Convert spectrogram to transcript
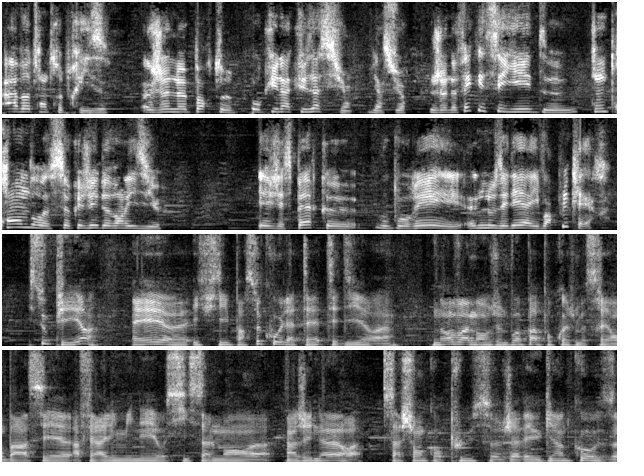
à votre entreprise. Je ne porte aucune accusation, bien sûr. Je ne fais qu'essayer de comprendre ce que j'ai devant les yeux. Et j'espère que vous pourrez nous aider à y voir plus clair. Il soupire et euh, il finit par secouer la tête et dire euh, non, vraiment, je ne vois pas pourquoi je me serais embarrassé à faire éliminer aussi salement euh, un gêneur, sachant qu'en plus j'avais eu gain de cause.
